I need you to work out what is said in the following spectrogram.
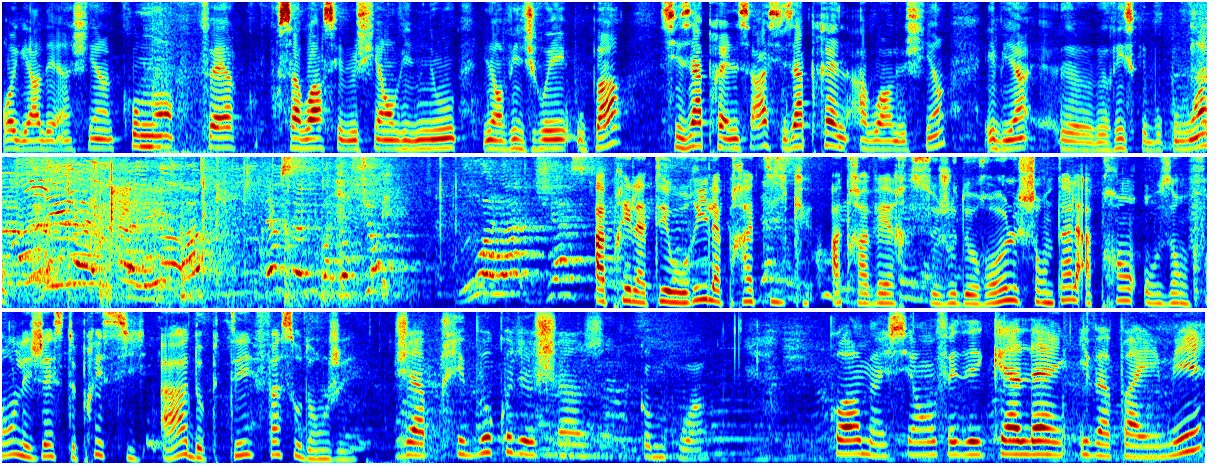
regarder un chien, comment faire pour savoir si le chien a envie de nous, il a envie de jouer ou pas, s'ils apprennent ça, s'ils apprennent à voir le chien, eh bien euh, le risque est beaucoup moins. Après la théorie, la pratique. À travers ce jeu de rôle, Chantal apprend aux enfants les gestes précis à adopter face au danger. J'ai appris beaucoup de choses. Comme quoi? Comme si on fait des câlins, il va pas aimer.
